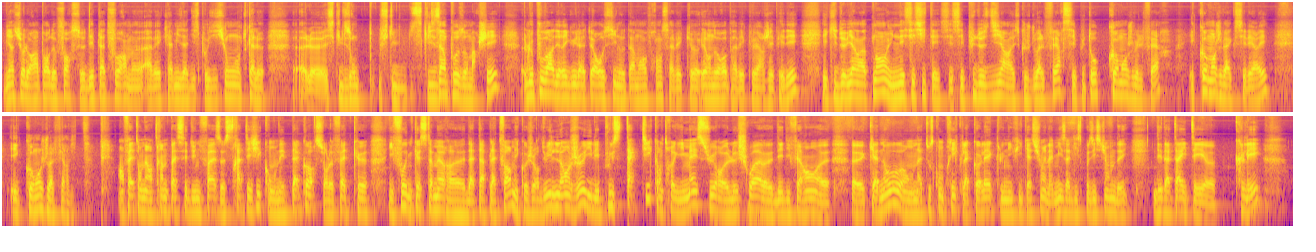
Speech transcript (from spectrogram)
bien sûr le rapport de force des plateformes avec la mise à disposition, en tout cas ce qu'ils imposent au marché, le pouvoir des régulateurs aussi, notamment en France et en Europe avec le RGPD, et qui devient maintenant une nécessité. C'est plus de se dire est-ce que je dois le faire, c'est plutôt comment je vais le faire et comment je vais accélérer et comment je dois le faire vite. En fait, on est en train de passer d'une phase stratégique où on est d'accord sur le fait qu'il faut une Customer euh, Data Platform et qu'aujourd'hui, l'enjeu, il est plus tactique, entre guillemets, sur euh, le choix euh, des différents canaux. On a tous compris que la collecte, l'unification et la mise à disposition des, des data étaient clés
